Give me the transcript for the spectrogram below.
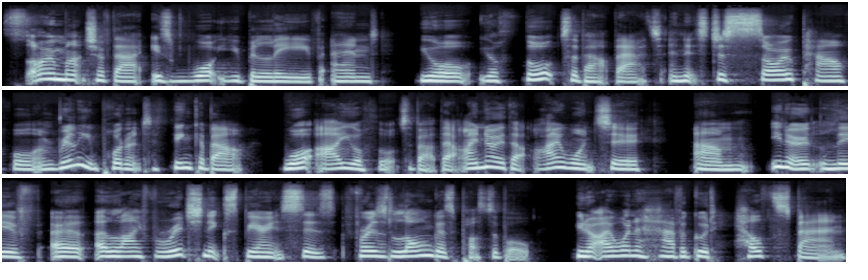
so much of that is what you believe and your your thoughts about that. And it's just so powerful and really important to think about what are your thoughts about that? I know that I want to, um, you know, live a, a life rich in experiences for as long as possible. You know, I want to have a good health span,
